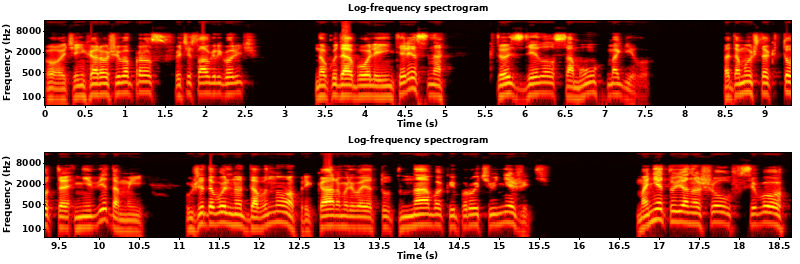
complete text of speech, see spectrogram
Очень хороший вопрос, Вячеслав Григорьевич. Но куда более интересно, кто сделал саму могилу. Потому что кто-то неведомый уже довольно давно прикармливая тут навык и прочую нежить. Монету я нашел всего,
